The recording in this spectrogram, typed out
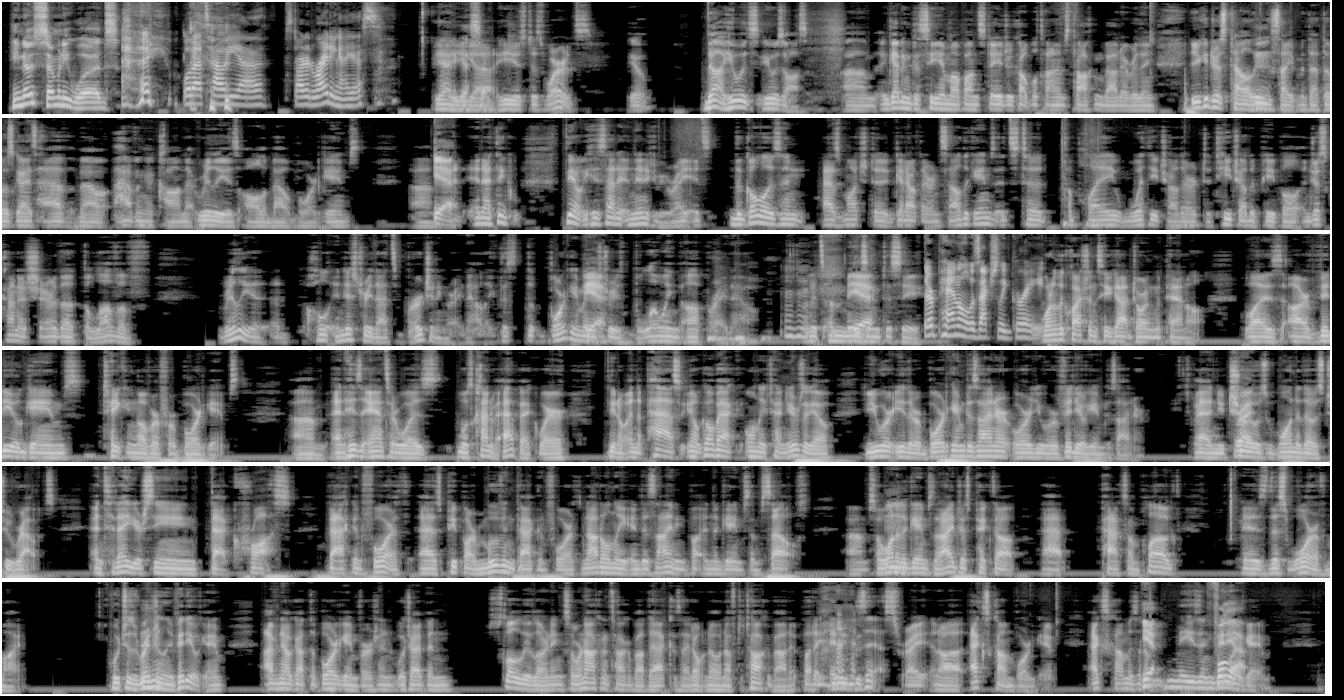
He knows so many words. well, that's how he uh, started writing, I guess. Yeah, he, guess uh, so. he used his words. Yep. No, he was he was awesome. Um, and getting to see him up on stage a couple times talking about everything, you could just tell the Mm. excitement that those guys have about having a con that really is all about board games. Um, Yeah. and, and I think you know he said it in the interview, right? It's the goal isn't as much to get out there and sell the games; it's to to play with each other, to teach other people, and just kind of share the the love of really a, a whole industry that's burgeoning right now. Like this, the board game Yeah. industry is blowing up right now, Mhm. and it's amazing Yeah. to see. Their panel was actually great. One of the questions he got during the panel was, "Are video games taking over for board games?" Um, and his answer was was kind of epic. Where you know, in the past, you know, go back only ten years ago, you were either a board game designer or you were a video game designer, and you chose one of those two routes. And today, you're seeing that cross back and forth as people are moving back and forth, not only in designing but in the games themselves. Um, so one of the games that I just picked up at PAX Unplugged is this War of Mine, which is originally a video game. I've now got the board game version, which I've been slowly learning. So we're not going to talk about that because I don't know enough to talk about it. But it, it exists, right? And uh, XCOM board game. XCOM is an Yeah. amazing Fallout. video game.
